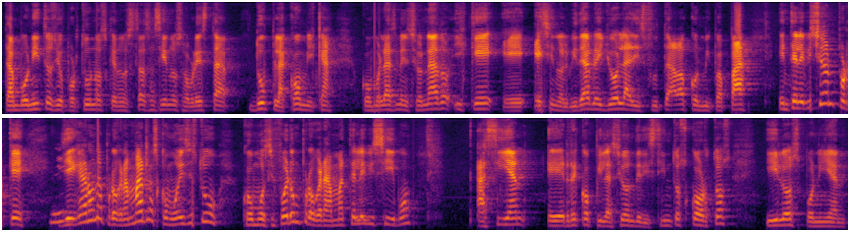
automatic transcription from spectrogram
tan bonitos y oportunos que nos estás haciendo sobre esta dupla cómica, como la has mencionado, y que eh, es inolvidable. Yo la disfrutaba con mi papá en televisión porque llegaron a programarlas, como dices tú, como si fuera un programa televisivo, hacían eh, recopilación de distintos cortos y los ponían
